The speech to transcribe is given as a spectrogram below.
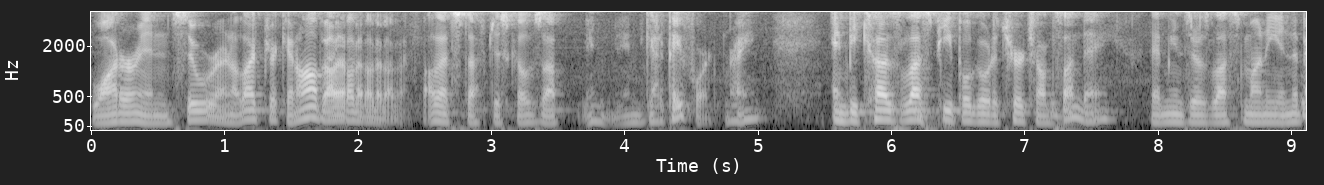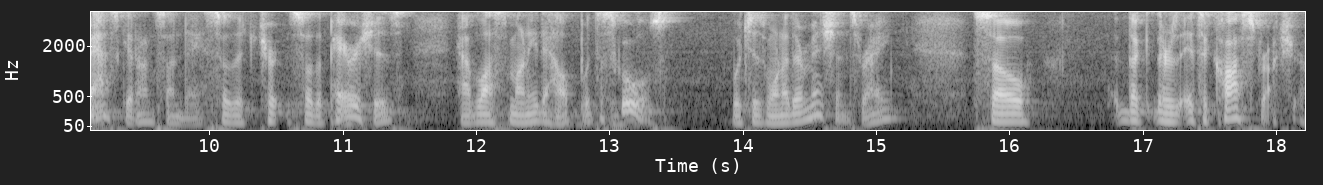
water and sewer and electric and all, blah, all that stuff just goes up and, and you got to pay for it, right? And because less people go to church on Sunday, that means there's less money in the basket on Sunday. So the church, so the parishes have less money to help with the schools, which is one of their missions, right? So the, there's it's a cost structure,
